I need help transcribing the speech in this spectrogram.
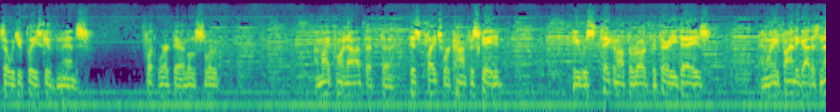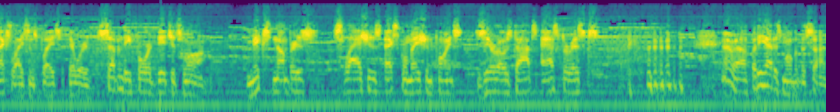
So would you please give the man's footwork there a little salute? I might point out that uh, his plates were confiscated. He was taken off the road for 30 days. And when he finally got his next license plates, there were 74 digits long. Mixed numbers, slashes, exclamation points, zeros, dots, asterisks. oh, well, but he had his moment in the sun.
